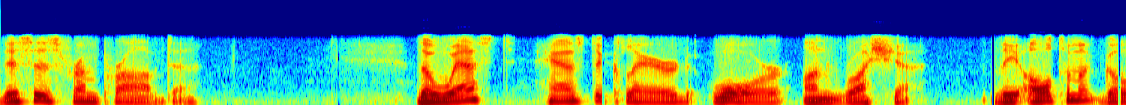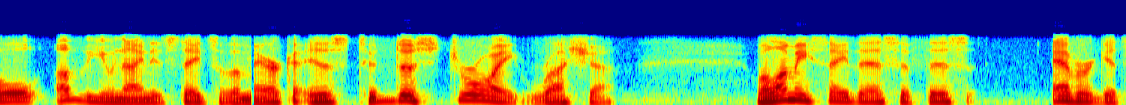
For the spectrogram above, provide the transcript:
This is from Pravda. The West has declared war on Russia. The ultimate goal of the United States of America is to destroy Russia. Well, let me say this if this ever gets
